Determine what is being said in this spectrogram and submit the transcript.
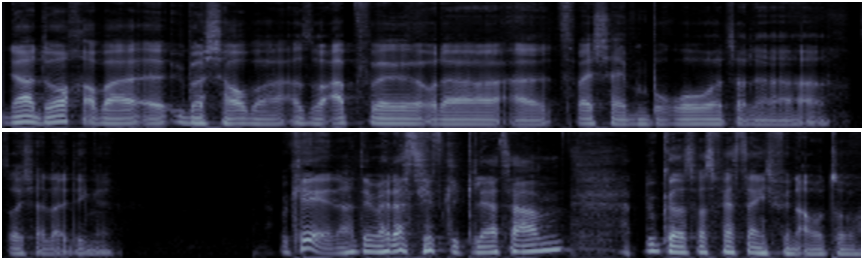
Ja, doch, aber äh, überschaubar. Also Apfel oder äh, zwei Scheiben Brot oder solcherlei Dinge. Okay, nachdem wir das jetzt geklärt haben, Lukas, was fährst du eigentlich für ein Auto?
